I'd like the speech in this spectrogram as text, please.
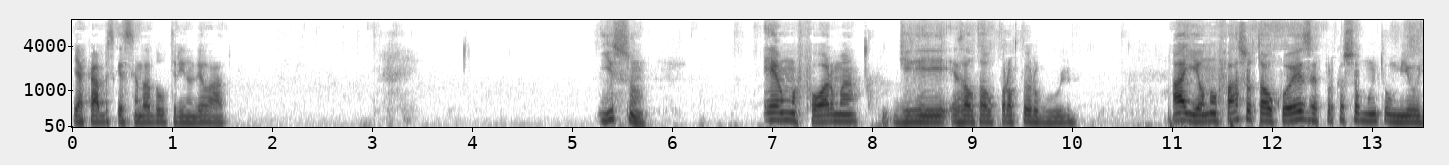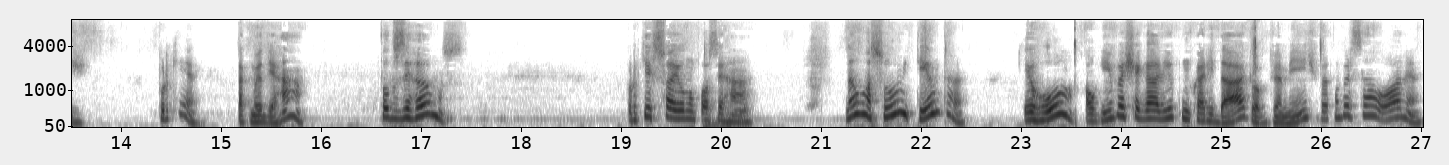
e acaba esquecendo a doutrina de lado. Isso é uma forma de exaltar o próprio orgulho. Ah, e eu não faço tal coisa porque eu sou muito humilde. Por quê? Tá com medo de errar? Todos erramos. Por que só eu não posso errar? Não, assume, tenta. Errou. Alguém vai chegar ali com caridade, obviamente, vai conversar. Olha,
